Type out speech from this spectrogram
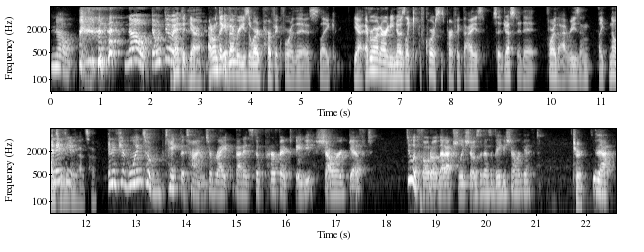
No, no, don't do I don't it. yeah, I don't think I've ever used the word perfect for this. Like, yeah, everyone already knows. Like, of course, it's perfect. I suggested it for that reason. Like, no And one's going to do that. So, And if you're going to take the time to write that it's the perfect baby shower gift, do a photo that actually shows it as a baby shower gift. sure. Do that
